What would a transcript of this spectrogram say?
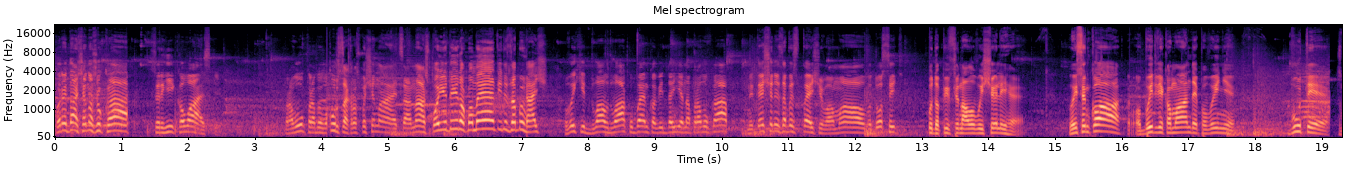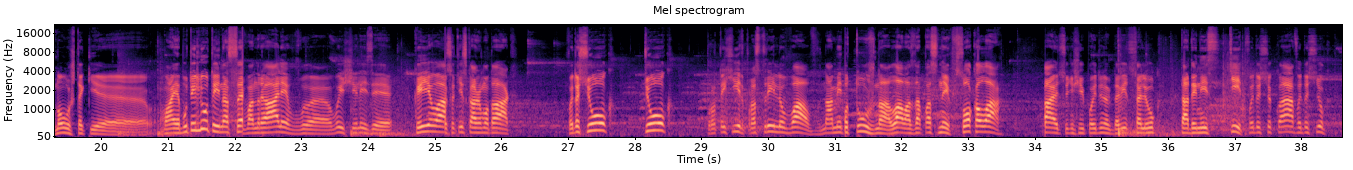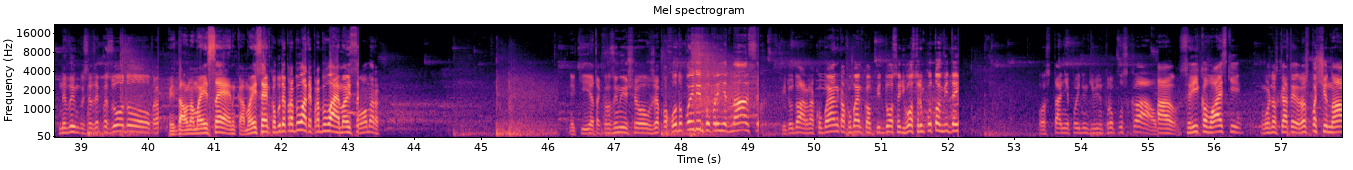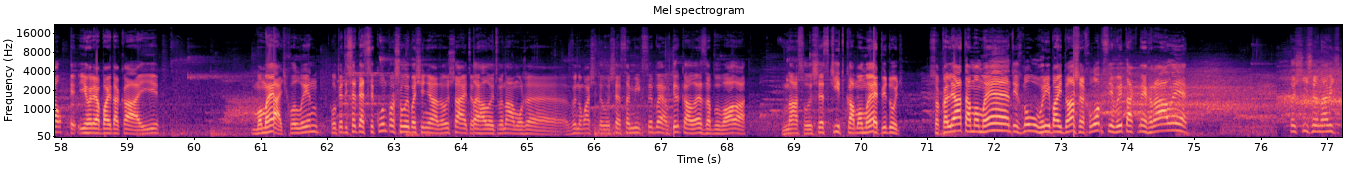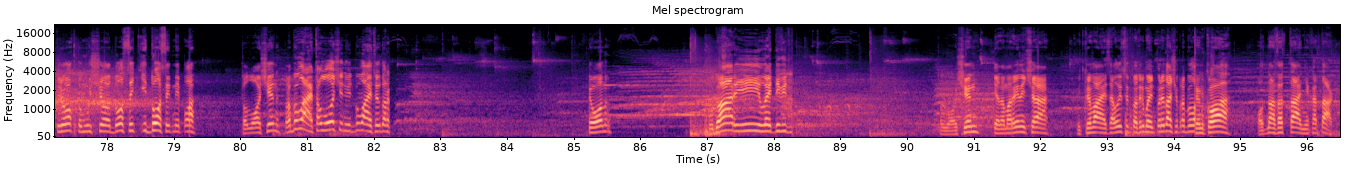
Передача на жука. Сергій Ковальський. Правук пробиває. В курсах розпочинається наш поєдинок. Момент і не забив. Вихід 2 в 2. Кубенко віддає на правука. Не те, що не забезпечив, а мав досить до півфіналу вищої ліги. Лисенко. Обидві команди повинні бути знову ж таки е, має бути лютий на себе в Анреалі в е, вищій лізі Києва. Висоті, скажімо так. Федосюк, Тюк, протихід прострілював на мід. Потужна лава запасних в Сокола. Грають сьогоднішній поєдинок Давід Салюк та Денис Тіт. Федосюка, Федосюк не вимкнувся з епізоду. Віддав на Моїсенка. Моїсенко буде пробивати, пробиває Моїсенко. Номер який, я так розумію, що вже по ходу поєдинку приєднався. Під удар на Кубенка. Кубенко під досить гострим кутом віддає. Останні поєдинки він пропускав. А Сергій Ковальський, можна сказати, розпочинав Ігоря Байдака. І момент 5 хвилин, по 55 секунд, прошу вибачення, залишається. Олега Литвина може звинувачити лише самих себе. Втірка, але забивала в нас лише скидка. Момент підуть. Соколята момент. І знову в грі Байда. Ще, Хлопці, ви так не грали. Точніше, навіть трьох, тому що досить і досить не по. Толочин. Пробиває Толочин, відбувається удар. Удар і ледь не від. Толочин. Яна Маринича. Відкривається Лисенко, отримує передачу Пробила. Лисенко. Одна з останніх атак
